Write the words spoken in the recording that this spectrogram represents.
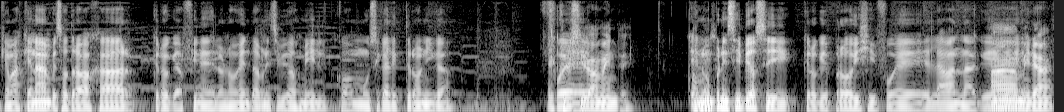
que más que nada empezó a trabajar, creo que a fines de los 90, principios de 2000, con música electrónica. Fue- Exclusivamente. en ¿Cómo un principio sí, creo que Prodigy fue la banda que, Ah, mira.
